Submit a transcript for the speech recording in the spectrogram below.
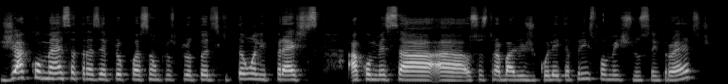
já começa a trazer preocupação para os produtores que estão ali prestes a começar a, os seus trabalhos de colheita, principalmente no Centro-Oeste?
